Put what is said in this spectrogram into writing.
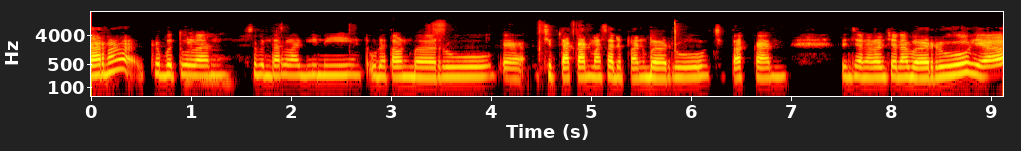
Karena kebetulan sebentar lagi nih udah tahun baru, kayak ciptakan masa depan baru, ciptakan rencana-rencana baru ya.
